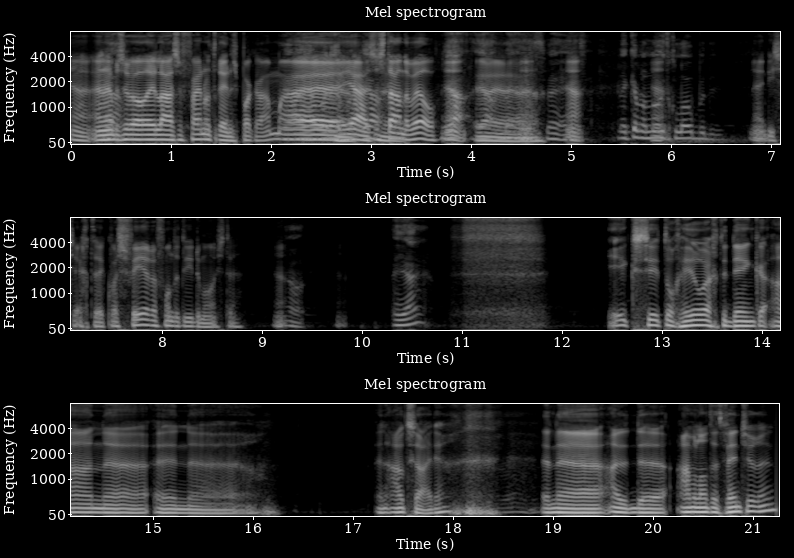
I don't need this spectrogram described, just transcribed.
Ja. Ja, en dan hebben ze wel helaas een Feyenoord trainerspak aan. Maar Ja, ja, eh, whatever. ja, Ja. ze staan er wel. Ja. Ja, ja. Ik heb nog Ja. nooit gelopen. die. Nee, die zegt eh, qua sferen vond ik die de mooiste. En jij? Ik zit toch heel erg te denken aan eh, een, eh, een outsider. een, eh, de Ameland Adventure.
